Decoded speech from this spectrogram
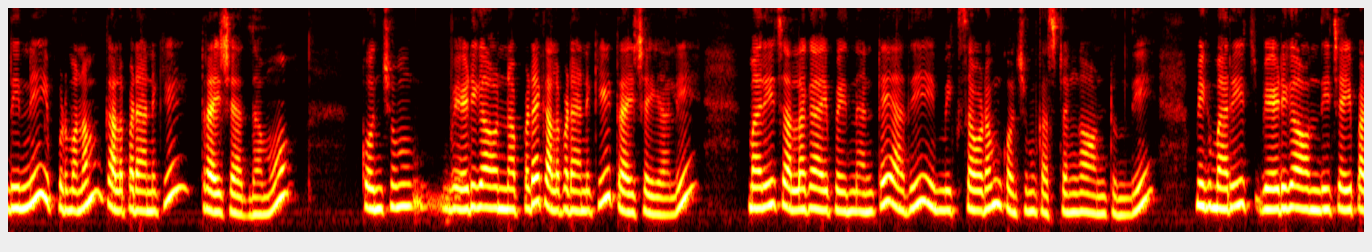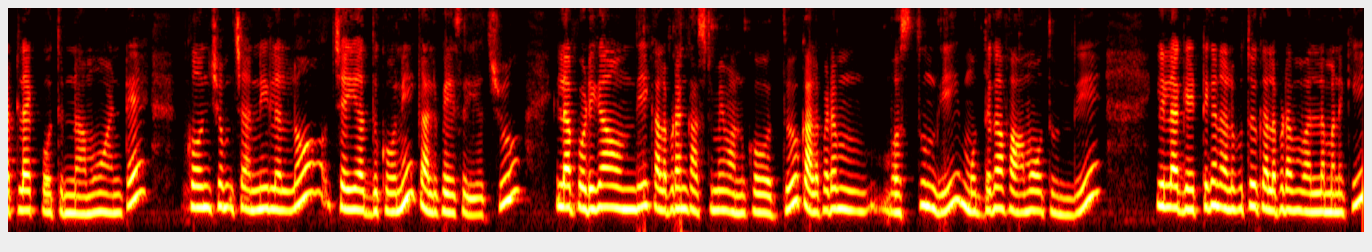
దీన్ని ఇప్పుడు మనం కలపడానికి ట్రై చేద్దాము. కొంచెం వేడిగా ఉన్నప్పుడే కలపడానికి ట్రై చేయాలి. మరీ చల్లగా అయిపోయిందంటే అది మిక్స్ అవ్వడం కొంచెం కష్టంగా ఉంటుంది. మీకు మరీ వేడిగా ఉంది చేయి పట్టలేకపోతున్నాము అంటే కొంచెం చన్నీళ్ళల్లో చెయ్యి అద్దుకొని కలిపేసేయచ్చు. ఇలా పొడిగా ఉంది కలపడం కష్టమేం అనుకోవద్దు. కలపడం వస్తుంది ముద్దగా ఫామ్ అవుతుంది. ఇలా గట్టిగా నలుపుతూ కలపడం వల్ల మనకి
